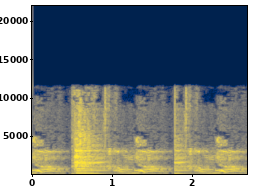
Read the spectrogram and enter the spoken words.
Oh, no, oh no, oh no.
